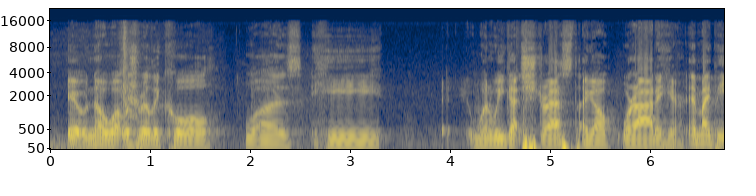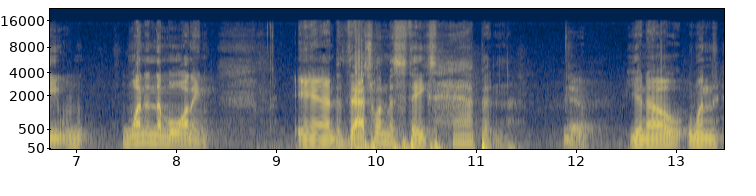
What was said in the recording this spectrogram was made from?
it, no, what was really cool was he, when we got stressed, I go, we're out of here. It might be one in the morning. And that's when mistakes happen. yeah, You know, when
